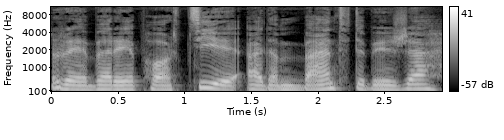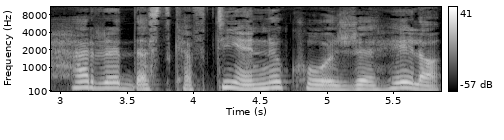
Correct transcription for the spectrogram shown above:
ریبر پارتی ادم بند ده بیجه هر دست کفتین کو جهیلا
